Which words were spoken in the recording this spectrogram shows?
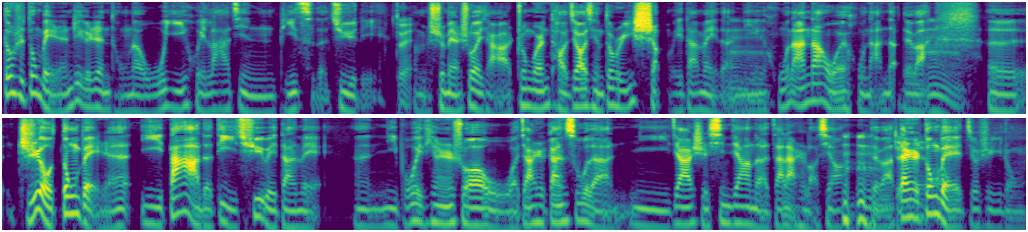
都是东北人，这个认同呢，无疑会拉近彼此的距离。对我们顺便说一下啊，中国人套交情都是以省为单位的，嗯你湖南的，我也湖南的，对吧？嗯呃，只有东北人以大的地区为单位，嗯，你不会听人说我家是甘肃的，你家是新疆的，咱俩是老乡，对吧？但是东北就是一种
